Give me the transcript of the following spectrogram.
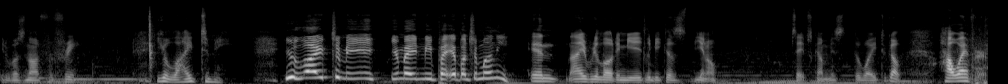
It was not for free. You lied to me. You lied to me. You made me pay a bunch of money. And I reload immediately because, you know, save scum is the way to go. However,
